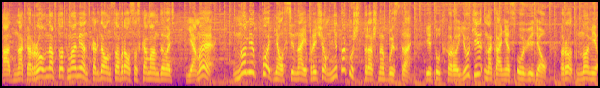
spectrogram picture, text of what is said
Однако ровно в тот момент, когда он собрался скомандовать «Яме», Номи поднял Синай, причем не так уж страшно быстро. И тут Харуюки наконец увидел. Рот Номи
